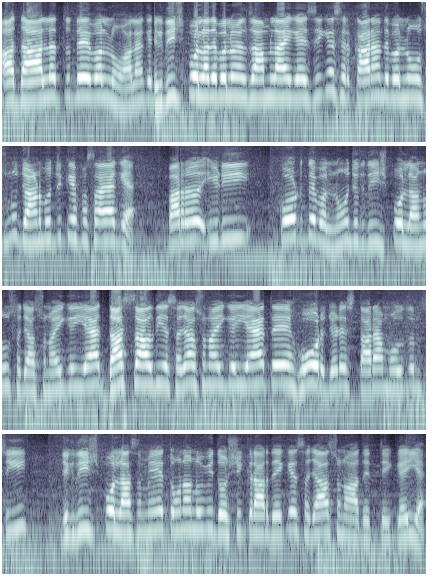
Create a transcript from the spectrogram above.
ਅਦਾਲਤ ਦੇ ਵੱਲੋਂ, ਹਾਲਾਂਕਿ ਜਗਦੀਸ਼ ਭੋਲਾ ਦੇ ਵੱਲੋਂ ਇਲਜ਼ਾਮ ਲਾਏ ਗਏ ਸੀ ਕਿ ਸਰਕਾਰਾਂ ਦੇ ਵੱਲੋਂ ਉਸ ਨੂੰ ਜਾਣਬੁੱਝ ਕੇ ਫਸਾਇਆ ਗਿਆ। ਪਰ ਈਡੀ ਕੋਰਟ ਦੇ ਵੱਲੋਂ ਜਗਦੀਸ਼ ਭੋਲਾ ਨੂੰ ਸਜ਼ਾ ਸੁਣਾਈ ਗਈ ਹੈ। 10 ਸਾਲ ਦੀ ਸਜ਼ਾ ਸੁਣਾਈ ਗਈ ਹੈ ਤੇ ਹੋਰ ਜਿਹੜੇ 17 ਮੁਲਜ਼ਮ ਸੀ, ਜਗਦੀਸ਼ ਭੋਲਾ ਸਮੇਤ ਉਹਨਾਂ ਨੂੰ ਵੀ ਦੋਸ਼ੀ ਕਰਾਰ ਦੇ ਕੇ ਸਜ਼ਾ ਸੁਣਾ ਦਿੱਤੀ ਗਈ ਹੈ।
